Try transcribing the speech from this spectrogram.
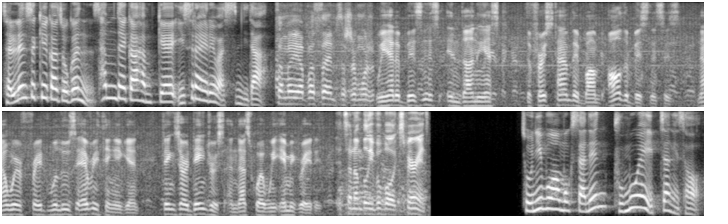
젤렌스키 가족은 3대가 함께 이스라엘에 왔습니다. We had a business in Donetsk. The first time they bombed all the businesses. Now we're afraid we'll lose everything again. Things are dangerous and that's why we immigrated. It's an unbelievable experience. 조니 무어 목사는 부모의 입장에서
